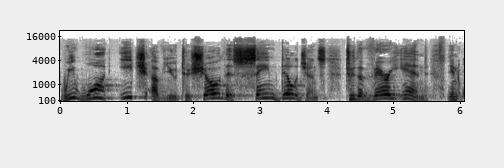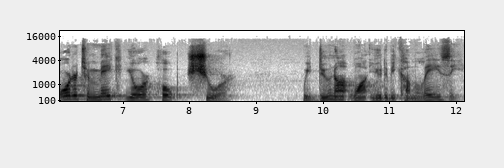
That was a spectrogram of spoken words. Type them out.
We want each of you to show this same diligence to the very end in order to make your hope sure. We do not want you to become lazy,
